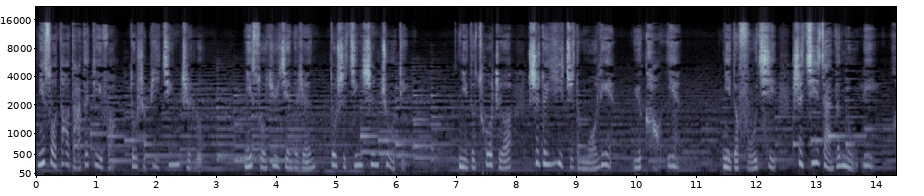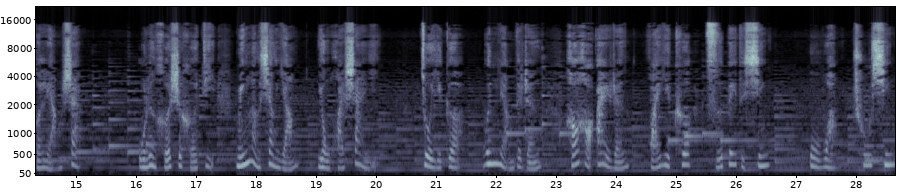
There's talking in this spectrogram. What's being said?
你所到达的地方都是必经之路，你所遇见的人都是今生注定。你的挫折是对意志的磨练与考验，你的福气是积攒的努力和良善。无论何时何地，明朗向阳，永怀善意，做一个。温良的人，好好爱人，怀一颗慈悲的心，勿忘初心。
